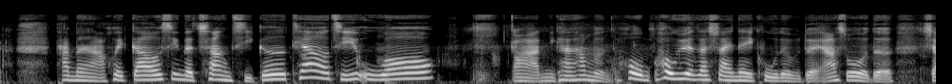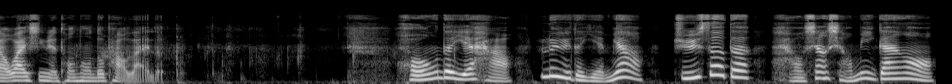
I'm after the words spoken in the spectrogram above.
他们啊会高兴的唱起歌，跳起舞哦。哇，你看他们后后院在晒内裤，对不对？然后所有的小外星人通通都跑来了。红的也好，绿的也妙，橘色的好像小蜜柑哦，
